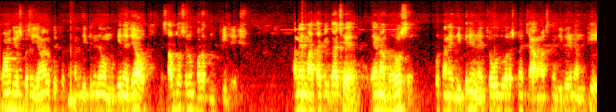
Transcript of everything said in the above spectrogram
ત્રણ દિવસ પછી જણાવ્યું કે તમારી દીકરીને મૂકીને જાઓ સાઉથ પરત મૂકી જઈશ. અને માતા પિતા છે, એના ભરોસે પોતાની દીકરીને ચૌદ વર્ષને ચાર વર્ષની દીકરીને મૂકી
